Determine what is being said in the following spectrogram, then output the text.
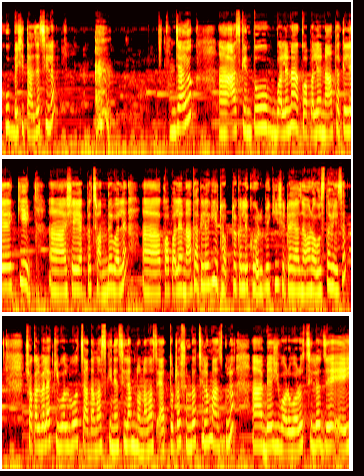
খুব বেশি তাজা ছিল। যাই হোক আজ কিন্তু বলে না, কপালে না থাকলে কি? সেই একটা ছন্দে বলে কপালে না থাকলে কি, ঠকঠকালে করবে কি? সেটাই আজ আমার অবস্থা হয়েছে। সকালবেলা কি বলব, চাদা মাছ কিনেছিলাম, নোনা মাছ, এতটা সুন্দর ছিল মাছগুলো বেশ বড় বড় ছিল যে এই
